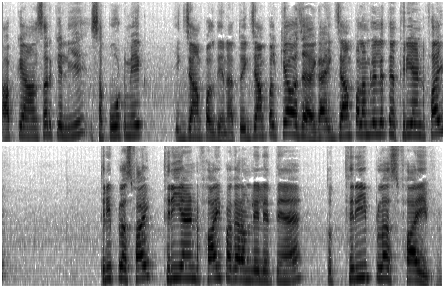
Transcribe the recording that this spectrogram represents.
आपके आंसर के लिए सपोर्ट में एक एग्ज़ाम्पल देना है। तो एग्ज़ाम्पल क्या हो जाएगा? एग्ज़ाम्पल हम ले लेते हैं three and five three plus five three and five अगर हम ले लेते हैं तो three plus five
